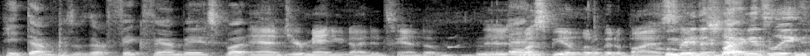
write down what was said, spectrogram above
hate them because of their fake fan base. But and your Man United fandom. There must be a little bit of bias. Who in made the there. Right. Champions League?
